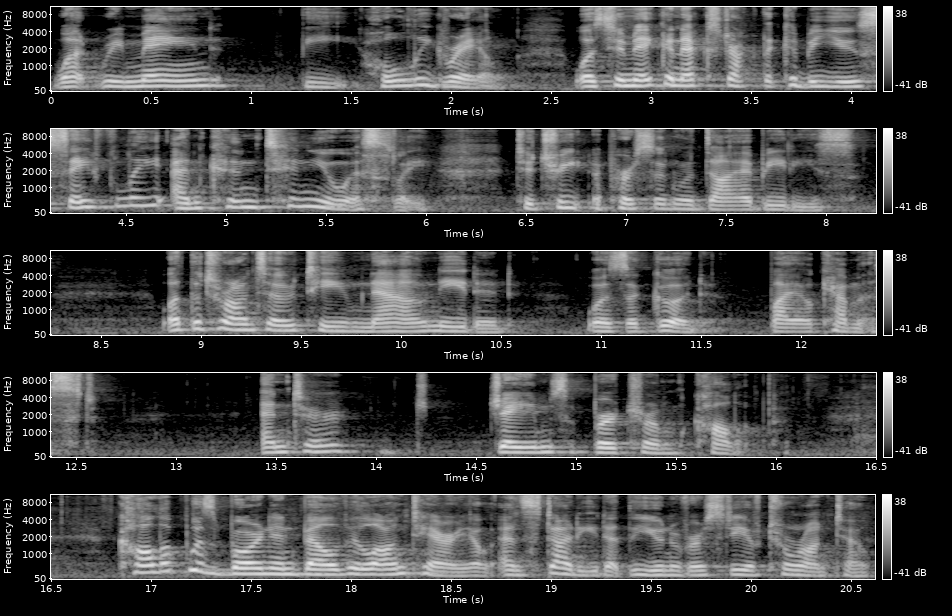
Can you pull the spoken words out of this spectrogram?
what remained the holy grail, was to make an extract that could be used safely and continuously to treat a person with diabetes. What the Toronto team now needed was a good biochemist. Enter James Bertram Collip. Collip was born in Belleville, Ontario, and studied at the University of Toronto.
